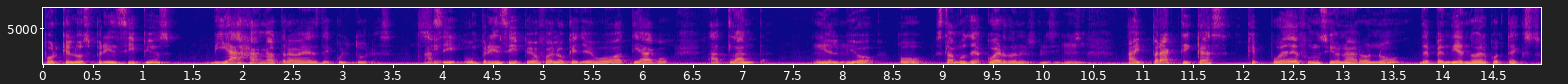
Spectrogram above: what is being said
porque los principios viajan a través de culturas. Así, un principio fue lo que llevó a Tiago a Atlanta. Y él vio, oh, estamos de acuerdo en los principios. Hay prácticas que puede funcionar o no dependiendo del contexto.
